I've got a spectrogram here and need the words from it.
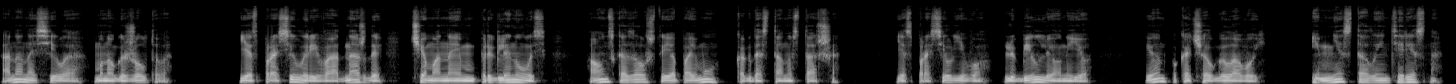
Она носила много желтого. Я спросил Рива однажды, чем она ему приглянулась, а он сказал, что я пойму, когда стану старше. Я спросил его, любил ли он ее, и он покачал головой. И мне стало интересно,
